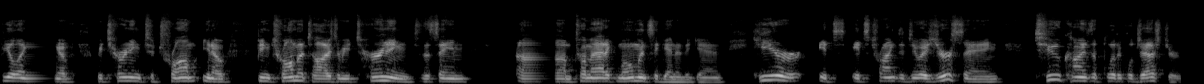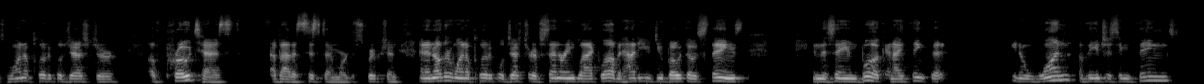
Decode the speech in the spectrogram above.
feeling of returning to trauma, you know, being traumatized and returning to the same um, traumatic moments again and again. Here, it's, it's trying to do, as you're saying, two kinds of political gestures. One, a political gesture of protest about a system or description, and another one, a political gesture of centering Black love. And how do you do both those things in the same book? And I think that you know, one of the interesting things,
